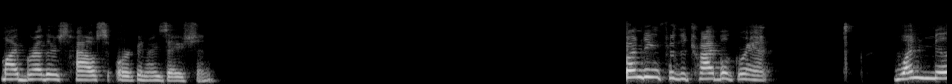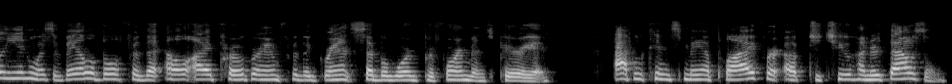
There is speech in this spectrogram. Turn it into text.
My Brother's House Organization. Funding for the tribal grant. One million was available for the LI program for the grant subaward performance period. Applicants may apply for up to two hundred thousand.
